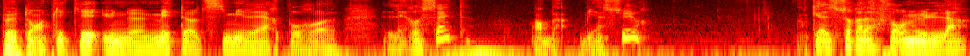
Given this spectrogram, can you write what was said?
Peut-on appliquer une méthode similaire pour euh, les recettes? Ah bah, bien sûr. Quelle sera la formule là?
